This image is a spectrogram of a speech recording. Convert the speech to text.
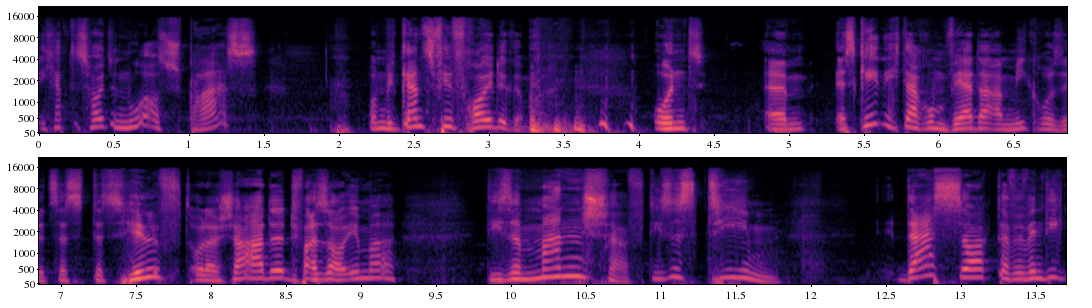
ich habe das heute nur aus Spaß und mit ganz viel Freude gemacht. und ähm, es geht nicht darum, wer da am Mikro sitzt. Das, das hilft oder schadet, was auch immer. Diese Mannschaft, dieses Team, das sorgt dafür, wenn die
